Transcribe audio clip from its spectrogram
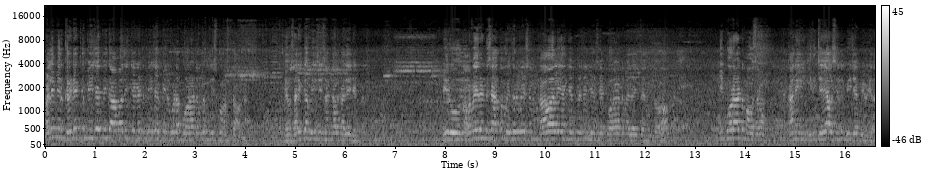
మళ్ళీ మీరు క్రెడిట్ బీజేపీకి ఆపాదించేటట్టు బీజేపీని కూడా పోరాటంలోకి తీసుకొని వస్తూ ఉన్నారు మేము సరిగ్గా బీసీ సంఘాలకు అదే చెప్పాం. మీరు నలభై రెండు శాతం రిజర్వేషన్ కావాలి అని చెప్పేసి చేసే పోరాటం ఏదైతే ఉందో ఈ పోరాటం అవసరం. కానీ ఇది చేయాల్సింది బీజేపీ మీద.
